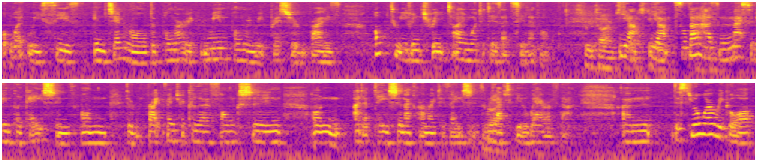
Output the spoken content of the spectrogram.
but what we see is in general the pulmonary mean pulmonary pressure rise up to even three times what it is at sea level Three times. yeah, yeah. So that has massive implications on the right ventricular function, on adaptation, acclimatization. So we have to be aware of that. Um, the slower we go up,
